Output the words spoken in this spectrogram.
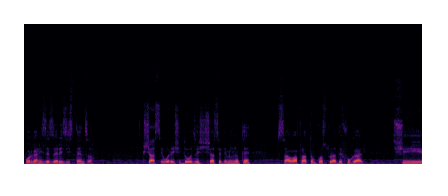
organizeze rezistența. 6 ore și 26 de minute s-au aflat în postura de fugari și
